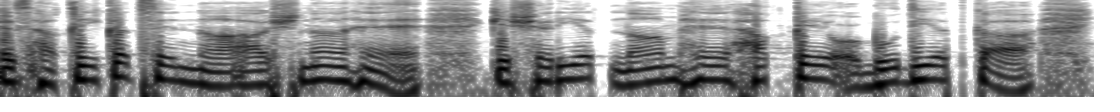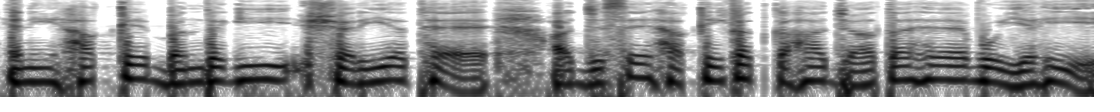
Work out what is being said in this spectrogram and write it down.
اس حقیقت سے ناآشنا ہیں کہ شریعت نام ہے حق عبودیت کا یعنی حق بندگی شریعت ہے۔ اور جسے حقیقت کہا جاتا ہے، وہ یہی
